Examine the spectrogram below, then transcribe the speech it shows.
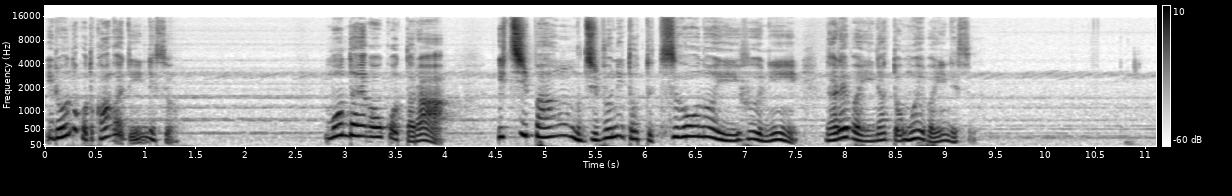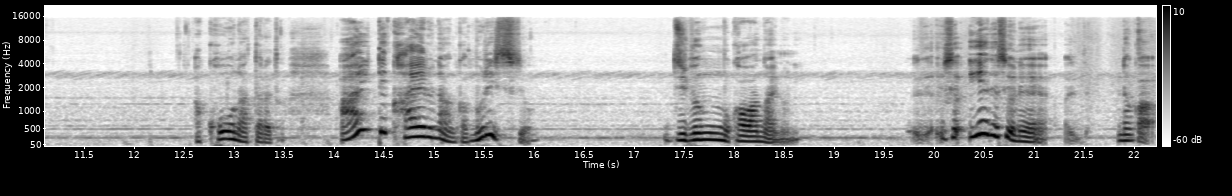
いろんなこと考えていいんですよ。問題が起こったら一番自分にとって都合のいい風になればいいなと思えばいいんです。あこうなったらとか相手変えるなんか無理っすよ自分も変わんないのに嫌ですよねなんか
